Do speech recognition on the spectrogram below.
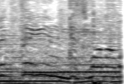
perfect thing is one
